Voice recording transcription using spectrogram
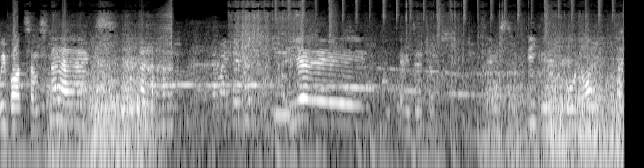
We bought some snacks. Yay! Thanks to vegan or not.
